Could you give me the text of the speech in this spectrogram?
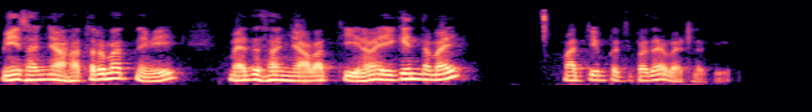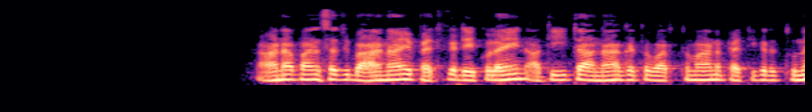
මේ සංඥා හතරමත් නෙවෙයි මැද සංඥාවක් තියෙනවා. ඒකෙන් තමයි මධ්‍යම ප්‍රතිපදාව වැටලා තියෙන්නේ. ආනාපාන සති භාවනාවේ පැතිකඩ 11න් අතීත අනාගත වර්තමාන පැතිකඩ තුන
